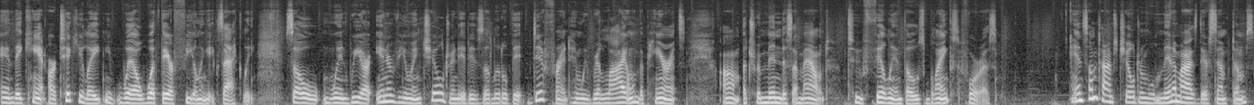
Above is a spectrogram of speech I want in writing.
and they can't articulate well what they're feeling exactly. So when we are interviewing children, it is a little bit different, and we rely on the parents um, a tremendous amount to fill in those blanks for us. And sometimes children will minimize their symptoms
